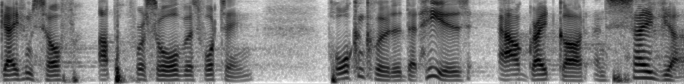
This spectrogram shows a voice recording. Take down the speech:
gave himself up for us all, verse 14, Paul concluded that he is our great God and Savior.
